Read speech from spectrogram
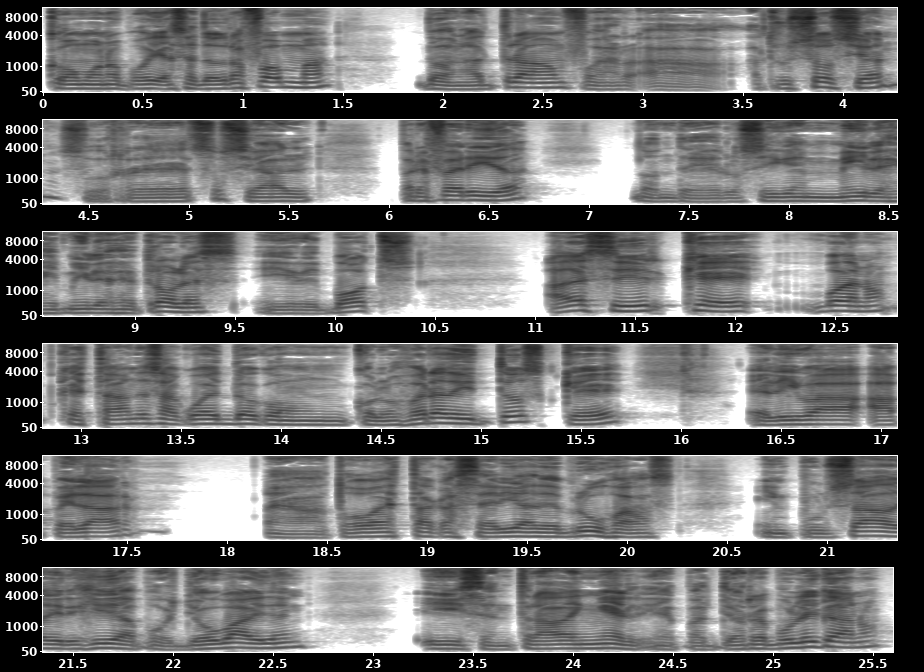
Como no podía ser de otra forma, Donald Trump fue a, True Social, su red social preferida, donde lo siguen miles y miles de troles y bots, a decir que, bueno, que estaba en desacuerdo con, con los veredictos, que él iba a apelar a toda esta cacería de brujas impulsada, dirigida por Joe Biden y centrada en él y en el Partido Republicano,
